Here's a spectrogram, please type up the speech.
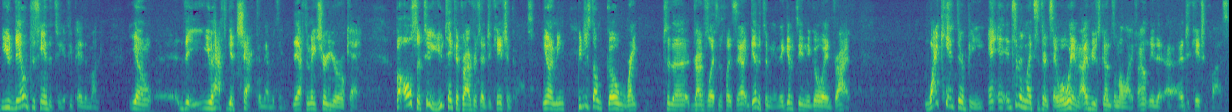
you they don't just hand it to you if you pay the money. You know, the, you have to get checked and everything. They have to make sure you're okay. But also, too, you take a driver's education class. You know what I mean? You just don't go right to the driver's license place, and say, give it to me, and they give it to you, and you go away and drive why can't there be? And, and, somebody might sit there and say, "Well, wait a minute, I've used guns in my life. I don't need an education class."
